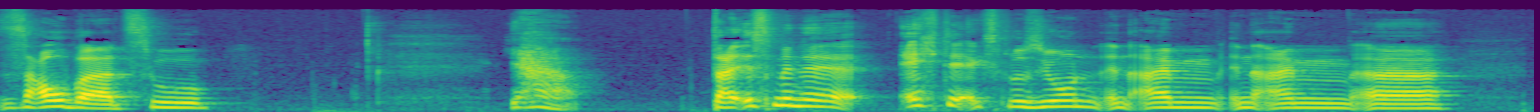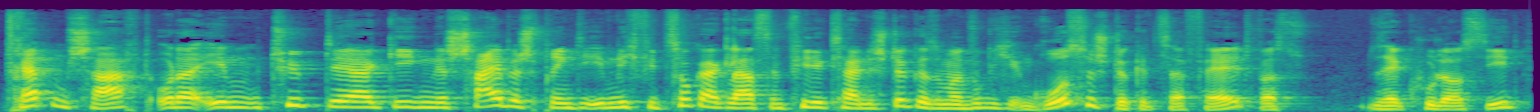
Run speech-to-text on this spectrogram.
sauber, zu. Ja, da ist mir eine echte Explosion in einem, in einem, äh, Treppenschacht oder eben ein Typ, der gegen eine Scheibe springt, die eben nicht wie Zuckerglas in viele kleine Stücke, sondern wirklich in große Stücke zerfällt, was sehr cool aussieht.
